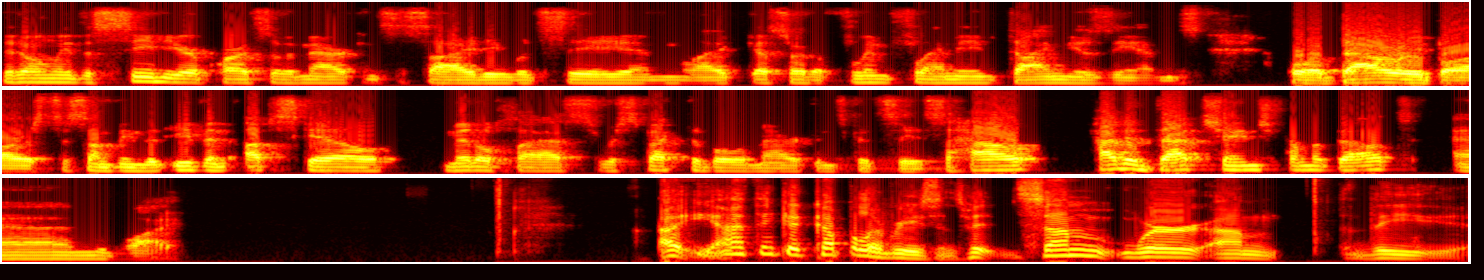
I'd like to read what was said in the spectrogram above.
that only the seedier parts of American society would see in like a sort of flim flammy dime museums or Bowery bars to something that even upscale, middle class, respectable Americans could see. So how how did that change come about and why? Uh, yeah, I think a couple of reasons. But some were um, the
